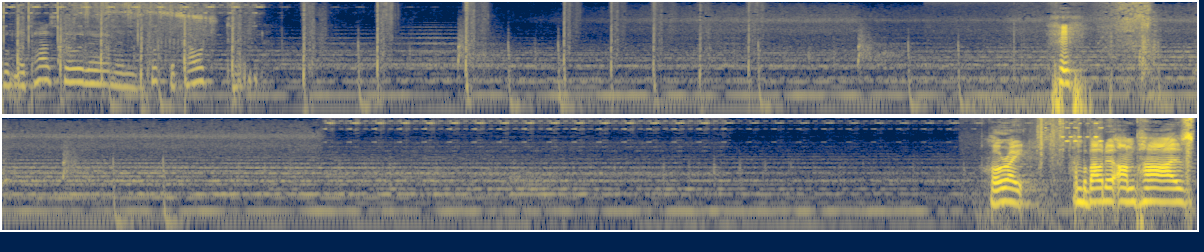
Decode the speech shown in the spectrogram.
Put my passcode in and put the power to ten. All right, I'm about to unpause.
